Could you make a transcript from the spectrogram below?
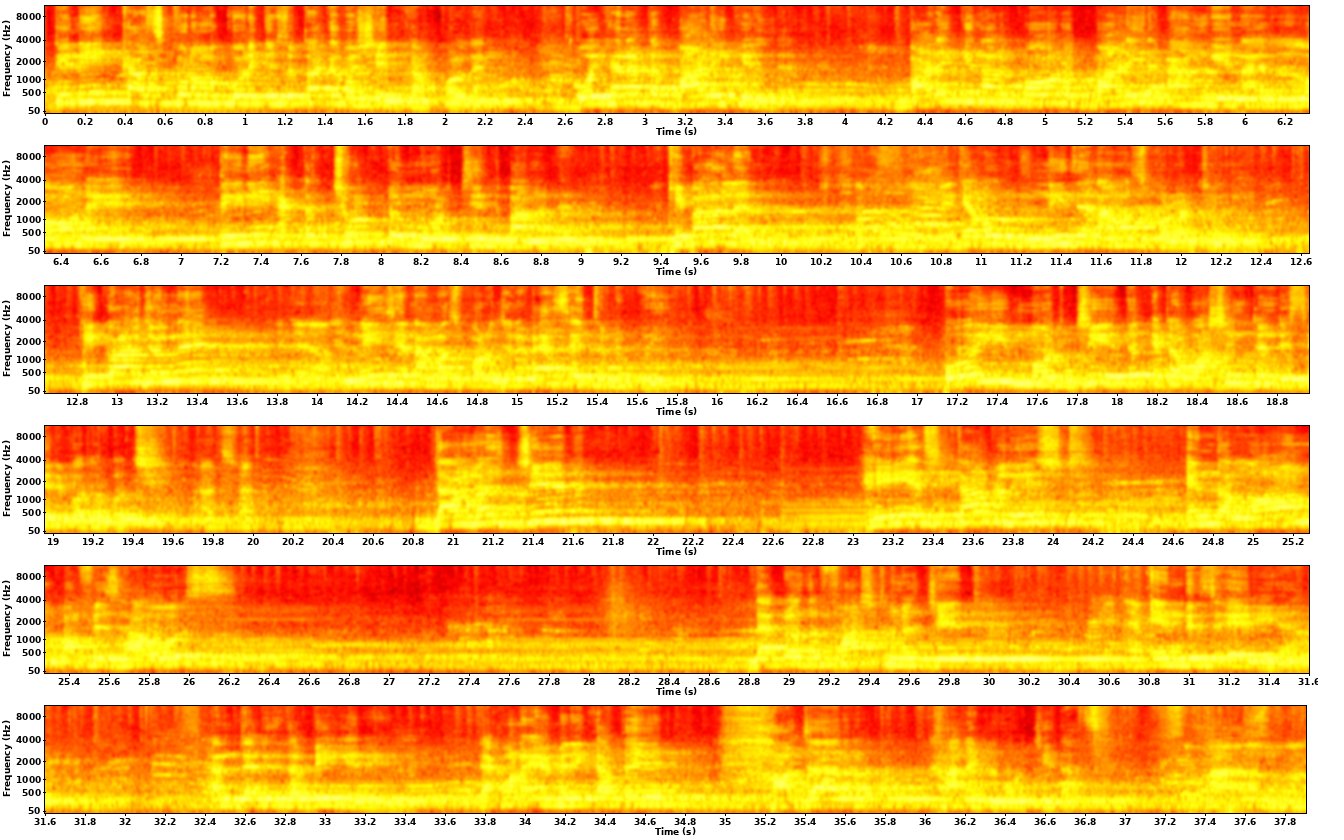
তিনি কাজকর্ম করে কিছু টাকা পয়সা ইনকাম করলেন। ওইখানে একটা বাড়ি কিনলেন। বাড়ি কেনার পর বাড়ির আঙ্গিনায় লনে তিনি একটা ছোট্ট মসজিদ বানালেন। কি বানালেন? কেবল নিজে নামাজ পড়ার জন্য। কি করার জন্য? নিজে নামাজ পড়ার জন্য। ব্যাস এতটুকুই। ওই মসজিদ এটা ওয়াশিংটন ডিসির কথা বলছি। আচ্ছা। The masjid he established in the lawn of his house. That was the first masjid in this area. And that is the beginning. এখন আমেরিকাতে হাজার খানেক মসজিদ আছে।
